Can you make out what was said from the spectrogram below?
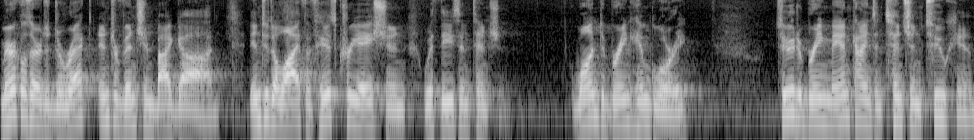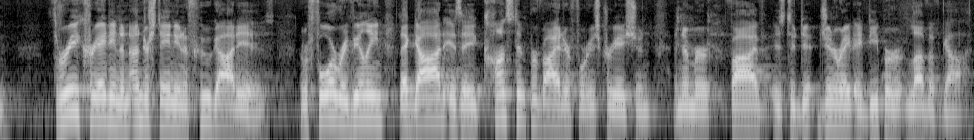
miracles are the direct intervention by God into the life of His creation with these intentions: one, to bring Him glory; two, to bring mankind's attention to Him; three, creating an understanding of who God is; Number four, revealing that God is a constant provider for his creation. And number five is to de- generate a deeper love of God.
